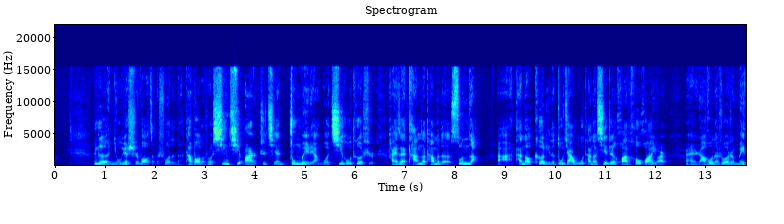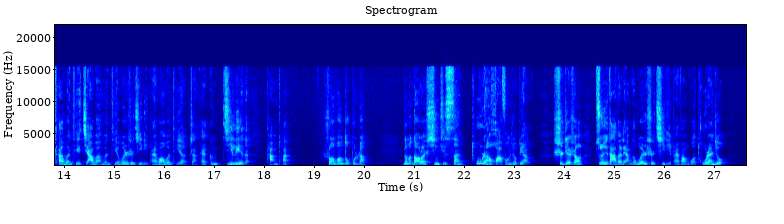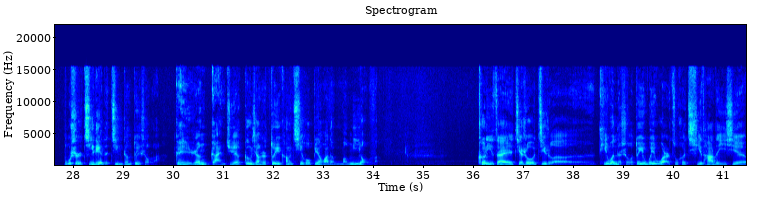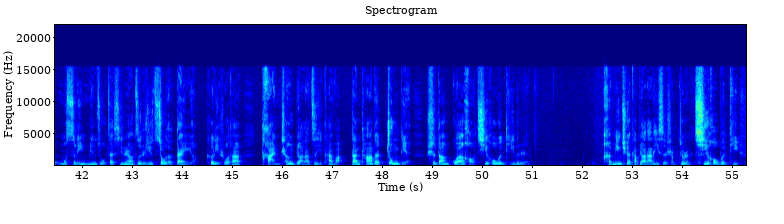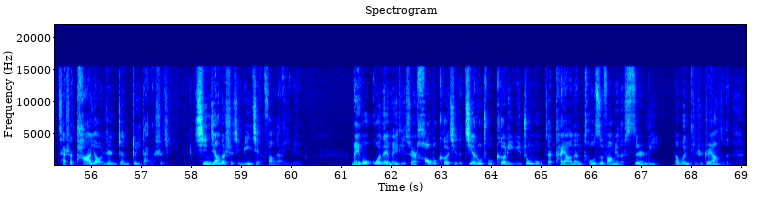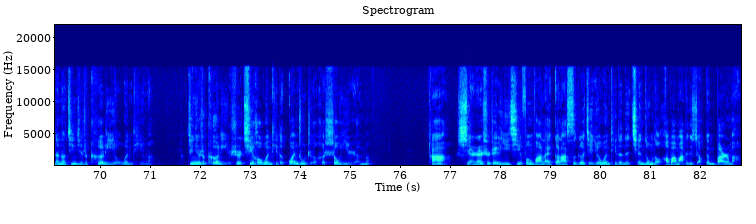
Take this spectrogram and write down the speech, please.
那个《纽约时报》怎么说的呢？他报道说，星期二之前，中美两国气候特使还在谈了他们的孙子啊，谈到克里的度假屋，谈到谢振华的后花园，哎，然后呢，说这煤炭问题、甲烷问题、温室气体排放问题啊，展开更激烈的谈判，双方都不让。那么到了星期三，突然画风就变了，世界上最大的两个温室气体排放国突然就不是激烈的竞争对手了。给人感觉更像是对抗气候变化的盟友了。克里在接受记者提问的时候，对于维吾尔族和其他的一些穆斯林民族在新疆自治区受到的待遇啊，克里说他坦诚表达自己看法，但他的重点是当管好气候问题的人。很明确，他表达的意思是什么？就是气候问题才是他要认真对待的事情，新疆的事情明显放在了一边。美国国内媒体虽然毫不客气地揭露出克里与中共在太阳能投资方面的私人利益，那问题是这样子的：难道仅仅是克里有问题吗？仅仅是克里是气候问题的关注者和受益人吗？他显然是这个意气风发来格拉斯哥解决问题的那前总统奥巴马的一个小跟班嘛。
